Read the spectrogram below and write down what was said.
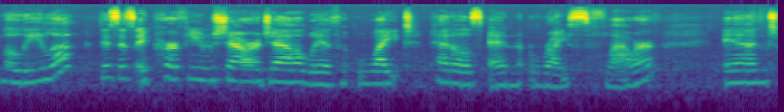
Lollia. This is a perfume shower gel with white petals and rice flower. And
